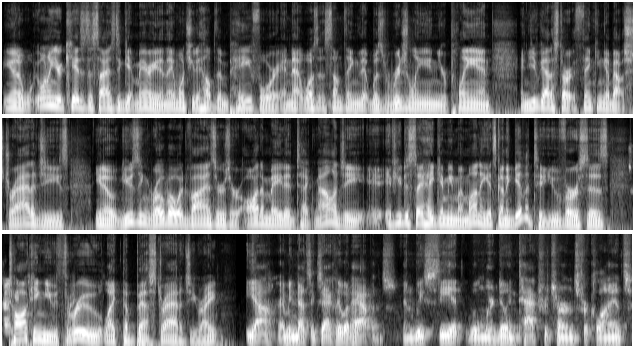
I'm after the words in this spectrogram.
you know, one of your kids decides to get married and they want you to help them pay for it, and that wasn't something that was originally in your plan, and you've got to start thinking about strategies. You know, using robo advisors or automated technology. If you just say, "Hey, give me my money," it's going to give it to you versus talking you through like the best strategy, right? Yeah, I mean that's exactly what happens, and we see it when we're doing tax returns for clients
